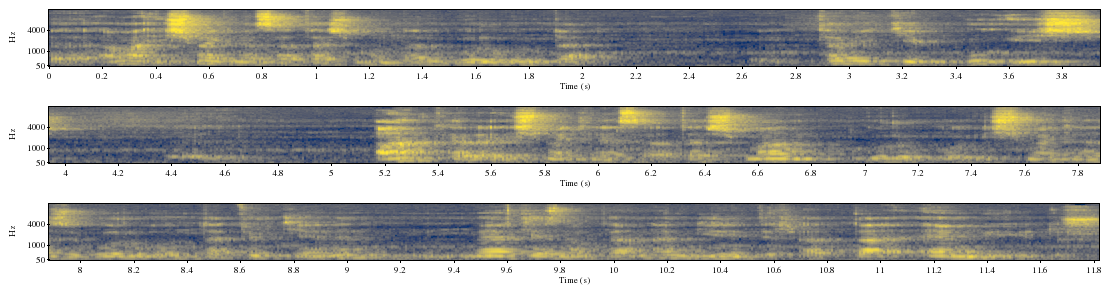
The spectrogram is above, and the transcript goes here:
E, ama iş makinesi ataşmanları grubunda e, tabii ki bu iş Ankara İş Makinesi Ataşman Grubu, İş Makinesi grubunda Türkiye'nin merkez noktalarından biridir. Hatta en büyüğüdür.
